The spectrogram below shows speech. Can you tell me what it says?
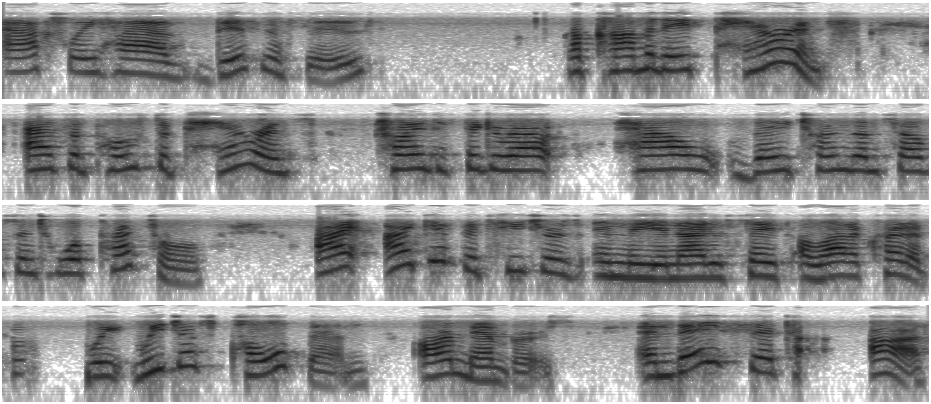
actually have businesses accommodate parents as opposed to parents trying to figure out how they turn themselves into a pretzel. I, I give the teachers in the United States a lot of credit. We, we just polled them, our members, and they said to us,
